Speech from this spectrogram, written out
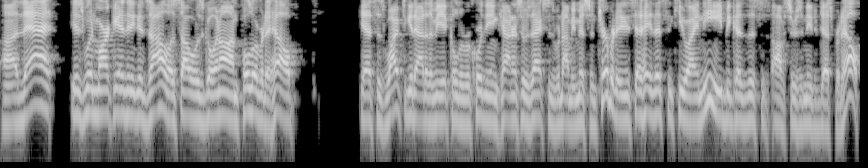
Uh, that is when Mark Anthony Gonzalez saw what was going on, pulled over to help. He asked his wife to get out of the vehicle to record the encounter so his actions would not be misinterpreted. He said, Hey, that's the cue I need because this is officers in need of desperate help.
